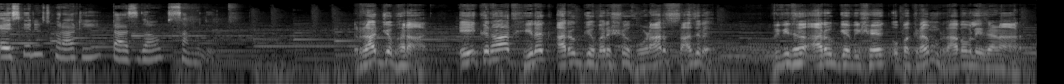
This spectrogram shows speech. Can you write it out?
S K news Marathi Tasgaon Sangli. राज्यभरात एकनाथ हिरक आरोग्य वर्ष होणार साजरं. विविध आरोग्य विषयक उपक्रम राबवले जाणार.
